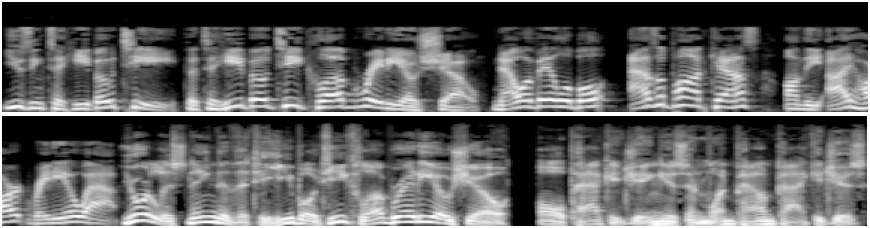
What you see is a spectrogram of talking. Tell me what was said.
using Taheebo Tea. The Taheebo Tea Club radio show. Now available as a podcast on the iHeartRadio app. You're listening to the Taheebo Tea Club radio show. All packaging is in one pound packages.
